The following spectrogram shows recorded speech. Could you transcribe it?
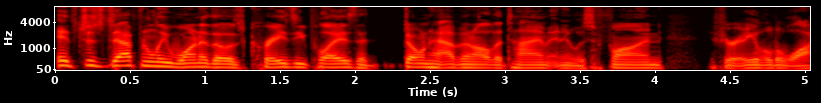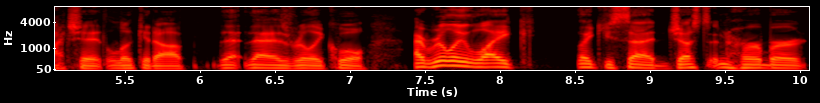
It's just definitely one of those crazy plays that don't happen all the time. And it was fun. If you're able to watch it, look it up. That, that is really cool. I really like, like you said, Justin Herbert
